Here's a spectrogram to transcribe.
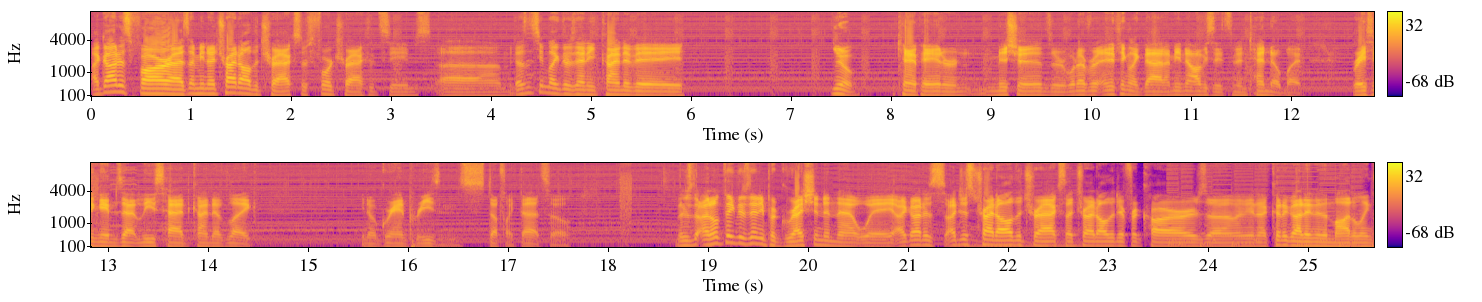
I got as far as I mean, I tried all the tracks. There's four tracks, it seems. Um, it doesn't seem like there's any kind of a you know campaign or missions or whatever, anything like that. I mean, obviously it's Nintendo, but racing games at least had kind of like, you know, Grand Prix and stuff like that. So there's, I don't think there's any progression in that way. I got I just tried all the tracks. I tried all the different cars. Uh, I mean, I could have got into the modeling,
